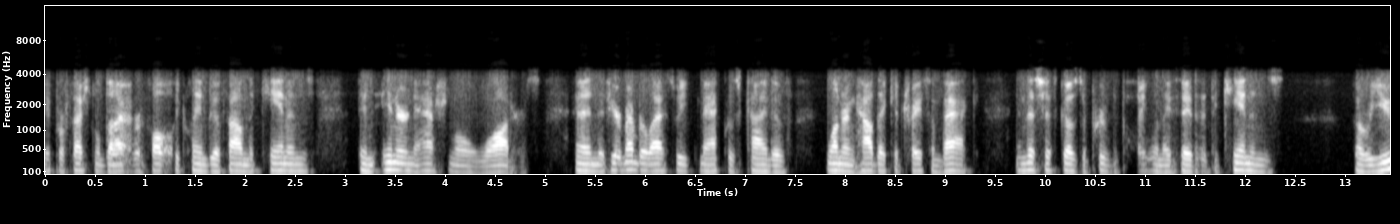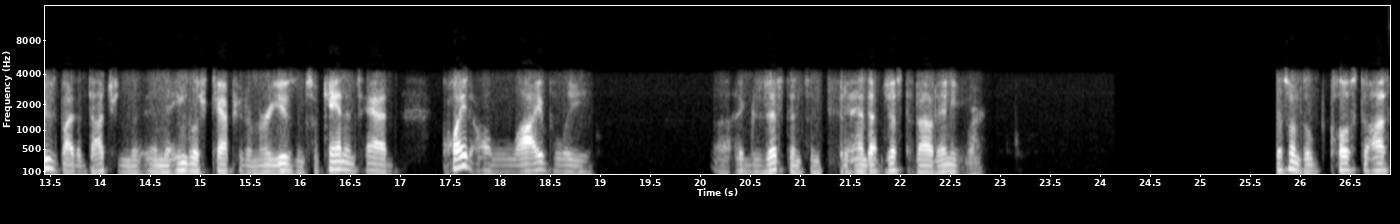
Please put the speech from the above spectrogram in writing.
a professional diver, falsely claimed to have found the cannons in international waters. And if you remember last week, Mac was kind of wondering how they could trace them back. And this just goes to prove the point when they say that the cannons were used by the Dutch and the, and the English captured them and reused them. So cannons had quite a lively uh, existence and could end up just about anywhere. This one's close to us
